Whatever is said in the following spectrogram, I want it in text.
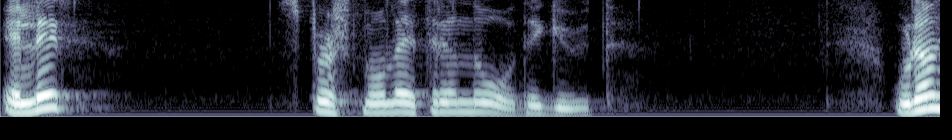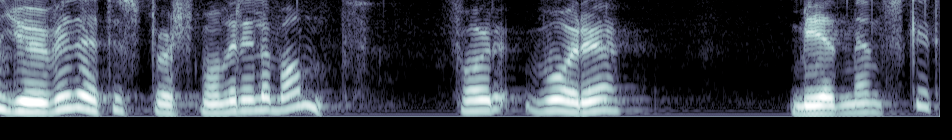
Eller spørsmålet etter en nådig Gud. Hvordan gjør vi dette spørsmålet relevant for våre medmennesker?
